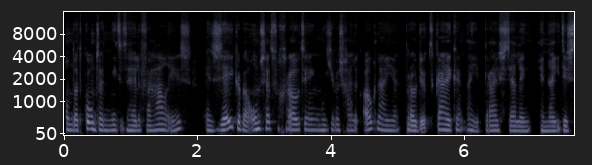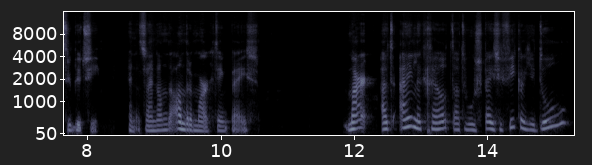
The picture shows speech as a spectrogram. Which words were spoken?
omdat content niet het hele verhaal is. En zeker bij omzetvergroting moet je waarschijnlijk ook naar je product kijken, naar je prijsstelling en naar je distributie. En dat zijn dan de andere marketing base. Maar uiteindelijk geldt dat hoe specifieker je doel,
